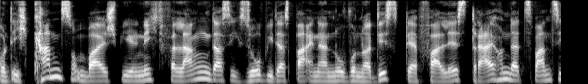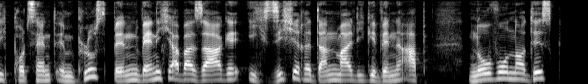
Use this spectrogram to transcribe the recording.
Und ich kann zum Beispiel nicht verlangen, dass ich so wie das bei einer Novo Nordisk der Fall ist, 320 Prozent im Plus bin, wenn ich aber sage, ich sichere dann mal die Gewinne ab. Novo Nordisk,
